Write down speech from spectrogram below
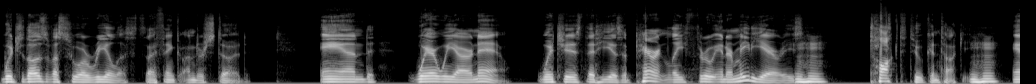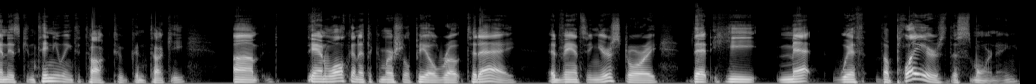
Which those of us who are realists I think understood. And where we are now, which is that he is apparently through intermediaries mm -hmm. Talked to Kentucky mm-hmm. and is continuing to talk to Kentucky. Um, Dan Wolken at the Commercial Appeal wrote today, advancing your story, that he met with the players this morning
